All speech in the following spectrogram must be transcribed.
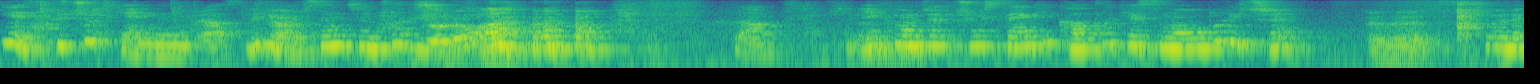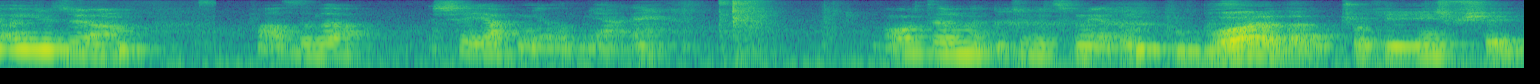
Yes, küçült kendini biraz. Biliyorum senin için çok zor ama. tamam. Şimdi ilk önce çünkü seninki katlı kesim olduğu için Evet. şöyle ayıracağım. Fazla da şey yapmayalım yani. Ortamı cıvıtmayalım. Bu arada çok ilginç bir şey.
